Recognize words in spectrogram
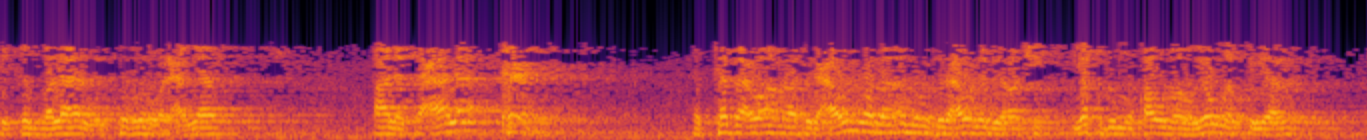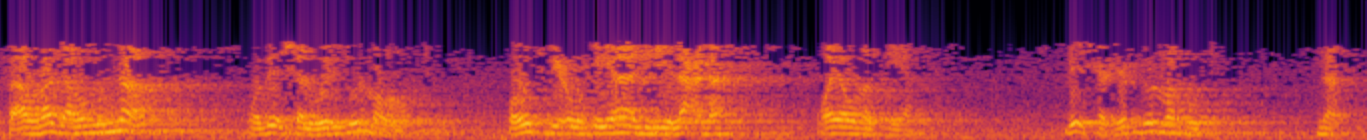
في الضلال والكفر والعذاب. قال تعالى اتبعوا أمر فرعون وما أمر فرعون برشيد يقدم قومه يوم القيامة فأوردهم النار وبئس الورد المورود. وأتبعوا في هذه لعنة ويوم القيامة. بئس الرفد المرفوض نعم.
